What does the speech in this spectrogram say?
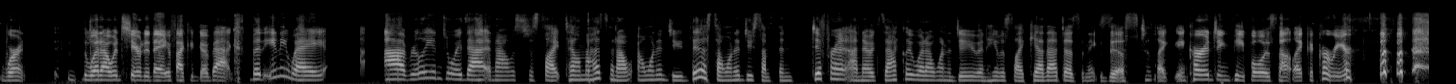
weren't what I would share today if I could go back. But anyway, I really enjoyed that. And I was just like telling my husband, I, I want to do this. I want to do something different. I know exactly what I want to do. And he was like, Yeah, that doesn't exist. Like encouraging people is not like a career.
